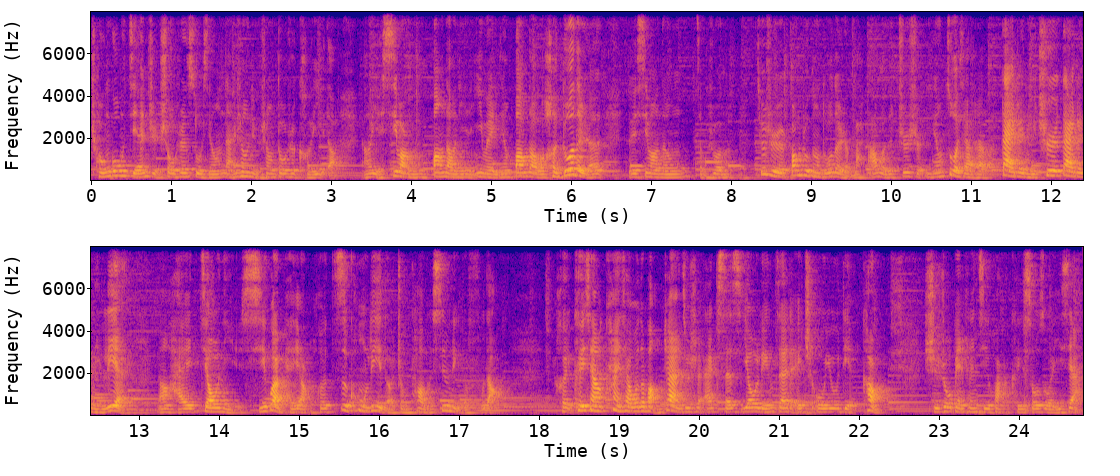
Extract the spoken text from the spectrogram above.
成功减脂、瘦身、塑形，男生女生都是可以的。然后也希望能帮到您，因为已经帮到了很多的人，所以希望能怎么说呢？就是帮助更多的人吧。把我的知识已经做下来了，带着你吃，带着你练，然后还教你习惯培养和自控力的整套的心理的辅导。可可以想看一下我的网站，就是 xs 幺零 zhou 点 com，十周变身计划可以搜索一下。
